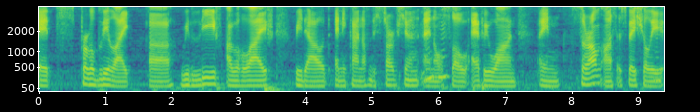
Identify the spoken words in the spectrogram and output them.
it's probably like uh, we live our life without any kind of disruption, and also everyone in surround us, especially,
